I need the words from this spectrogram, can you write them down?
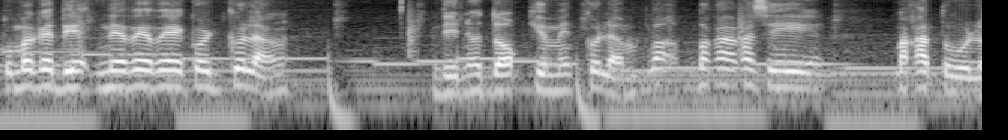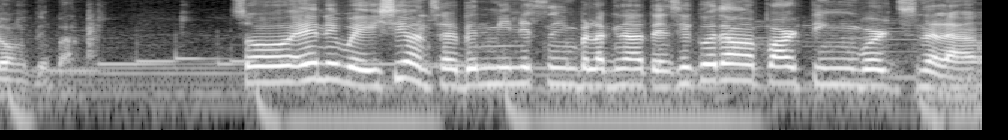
kumbaga nire-record ko lang dino-document ko lang ba- baka kasi makatulong 'di ba So anyways, yun, 7 minutes na yung vlog natin. Siguro mga parting words na lang.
